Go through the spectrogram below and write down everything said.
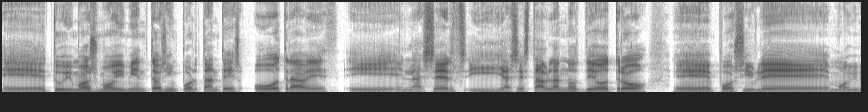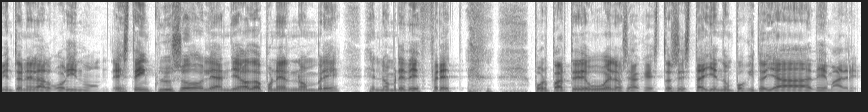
eh, tuvimos movimientos importantes otra vez eh, en las SERPs y ya se está hablando de otro eh, posible movimiento en el algoritmo. Este incluso le han llegado a poner nombre, el nombre de Fred, por parte de Google, o sea que esto se está yendo un poquito ya de madre.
